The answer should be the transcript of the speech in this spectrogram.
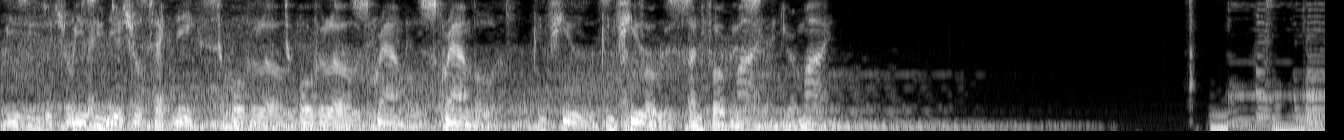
We're using digital We're using techniques digital techniques to overload, to overload, scramble, scramble, confuse, confuse, unfocus, unfocus your mind. your mind.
